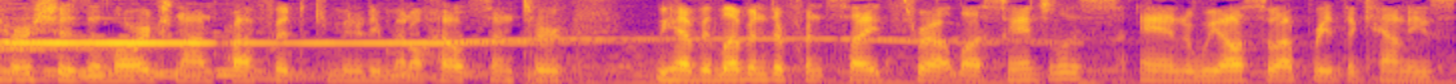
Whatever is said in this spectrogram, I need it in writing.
Hirsch is a large nonprofit community mental health center. We have 11 different sites throughout Los Angeles, and we also operate the county's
